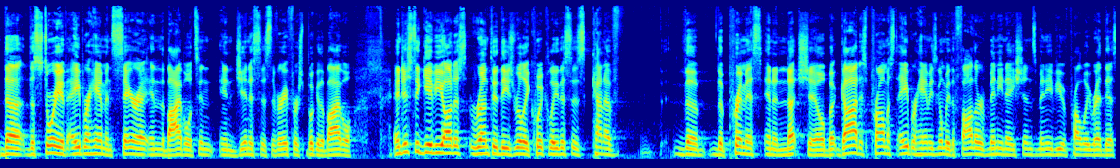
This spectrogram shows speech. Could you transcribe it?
the, the story of Abraham and Sarah in the Bible. It's in, in Genesis, the very first book of the Bible. And just to give you, I'll just run through these really quickly. This is kind of the, the premise in a nutshell. But God has promised Abraham he's going to be the father of many nations. Many of you have probably read this.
